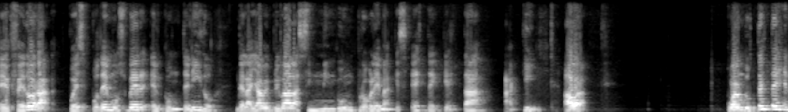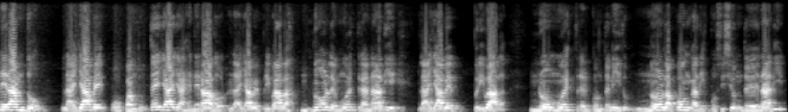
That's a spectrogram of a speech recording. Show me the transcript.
eh, Fedora, pues podemos ver el contenido de la llave privada sin ningún problema, que es este que está aquí. Ahora, cuando usted esté generando la llave o cuando usted ya haya generado la llave privada, no le muestre a nadie la llave privada. No muestre el contenido, no la ponga a disposición de nadie.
